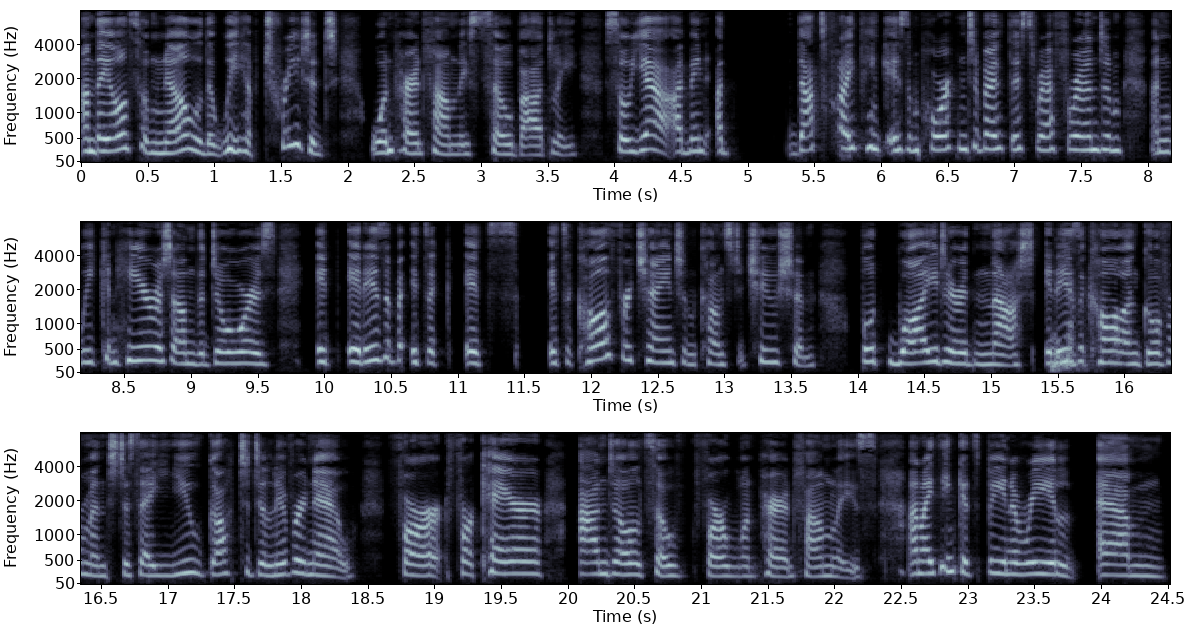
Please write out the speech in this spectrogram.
And they also know that we have treated one parent families so badly. So yeah, I mean, that's what I think is important about this referendum, and we can hear it on the doors. It it is a it's a it's it's a call for change in the constitution, but wider than that, it is a call on government to say you've got to deliver now for, for care and also for one parent families. And I think it's been a real, um,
